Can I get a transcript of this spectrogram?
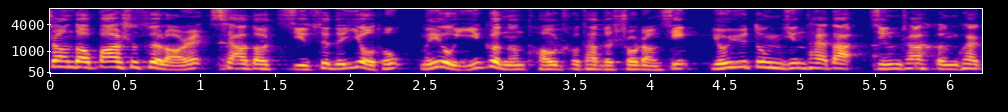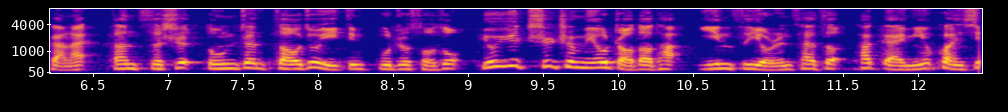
上到八十岁老人，下到几岁的幼童，没有一个能逃出他的手掌心。由于动静太大，警察很快赶来，但此时董振早就已经不知所踪。由于迟迟没有找到他，因此有人猜测他改名换姓。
